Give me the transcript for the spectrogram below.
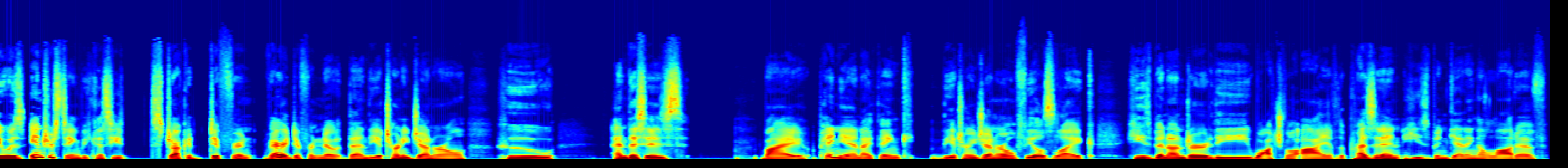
it was interesting because he struck a different, very different note than the Attorney General, who, and this is my opinion, I think the Attorney General feels like he's been under the watchful eye of the president. He's been getting a lot of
